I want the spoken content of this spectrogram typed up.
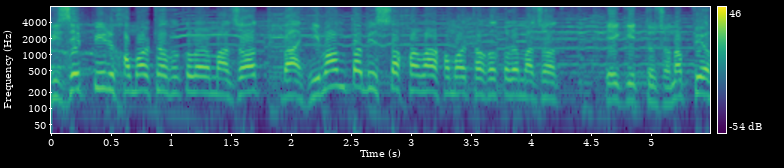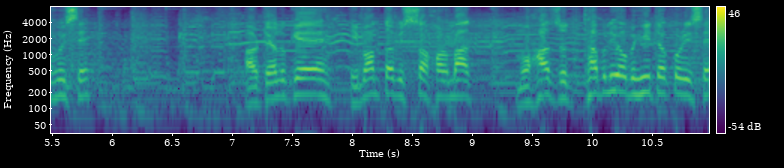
বিজেপিৰ সমৰ্থকসকলৰ মাজত বা হিমন্ত বিশ্ব শৰ্মাৰ সমৰ্থকসকলৰ মাজত এই গীতটো জনপ্ৰিয় হৈছে। আৰু তেওঁলোকে হিমন্ত বিশ্ব শৰ্মাক মহাযোদ্ধা বুলি অভিহিত কৰিছে।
